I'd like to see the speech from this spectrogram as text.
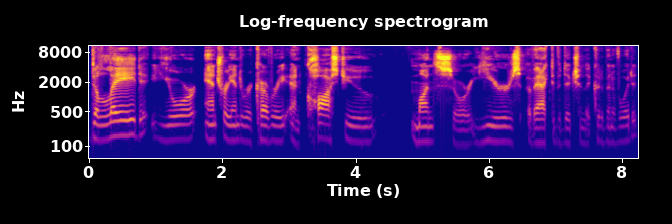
delayed your entry into recovery and cost you months or years of active addiction that could have been avoided?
